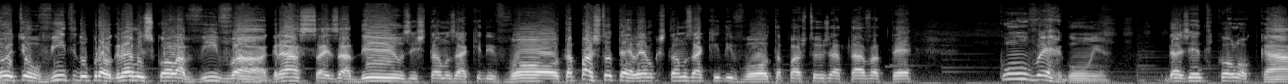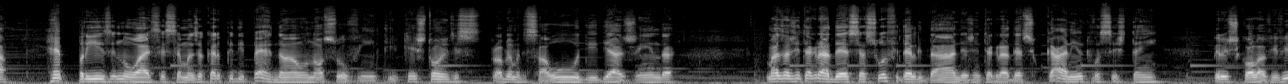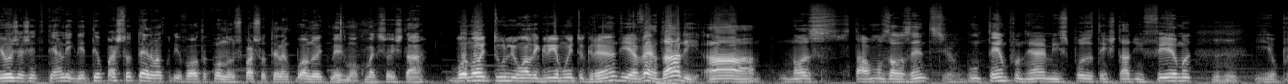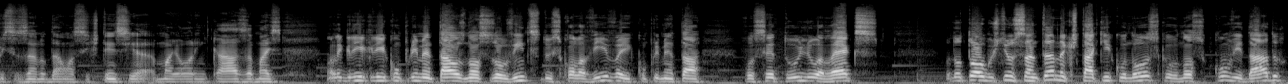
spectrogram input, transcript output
Noite, ouvinte do programa Escola Viva. Graças a Deus, estamos aqui de volta. Pastor Telemaco, estamos aqui de volta. Pastor, eu já estava até com vergonha da gente colocar reprise no ar essas semanas. Eu quero pedir perdão ao nosso ouvinte, questões de problema de saúde, de agenda. Mas a gente agradece a sua fidelidade, a gente agradece o carinho que vocês têm pela Escola Viva. E hoje a gente tem a alegria de ter o pastor Telemaco de volta conosco. Pastor Telemaco, boa noite, meu irmão. Como é que o senhor está? Boa noite, Túlio. Uma alegria muito grande. É verdade, ah, nós estávamos ausentes há algum tempo, né? Minha esposa tem estado enferma uhum. e eu precisando dar uma assistência maior em casa, mas uma alegria, queria cumprimentar os nossos ouvintes do Escola Viva e cumprimentar você, Túlio, Alex, o doutor Agostinho Santana, que está aqui conosco, o nosso convidado.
